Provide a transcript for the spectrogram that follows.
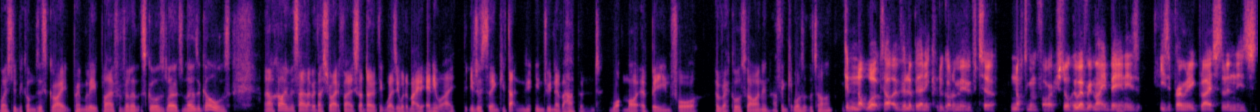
Wesley becomes this great Premier League player for Villa that scores loads and loads of goals. And I can't even say that with a straight face. I don't think Wesley would have made it anyway. But you just think if that injury never happened, what might have been for a record signing? I think it was at the time. Could have not worked out at Villa, but then he could have got a move to Nottingham Forest or whoever it may be, hmm. and he's he's a Premier League player still and he's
